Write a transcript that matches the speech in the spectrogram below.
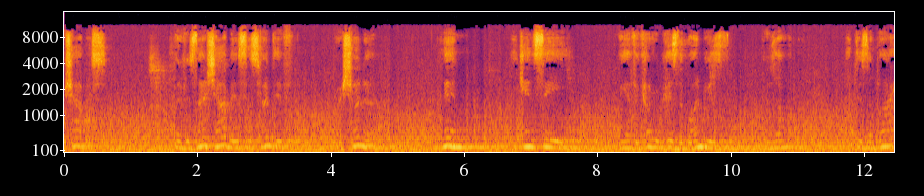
Shabbos. But if it's not Shabbos, it's Yontif or Shana, then you can't say we have to cover because of the one, because there's no, it doesn't apply.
